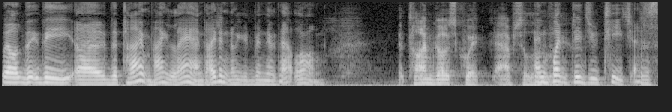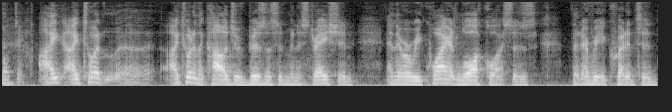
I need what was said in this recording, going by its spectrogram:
Well, the the uh, the time, my land, I didn't know you'd been there that long. Time goes quick, absolutely. And what did you teach as a subject? I, I taught uh, I taught in the College of Business Administration, and there were required law courses that every accredited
